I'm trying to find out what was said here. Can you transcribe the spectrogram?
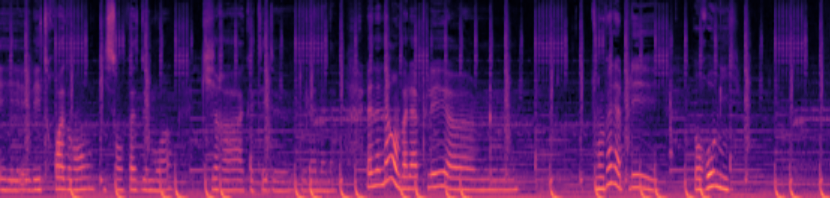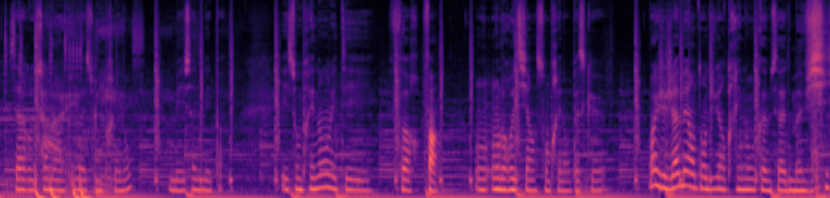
et les trois grands qui sont en face de moi, Kira à côté de, la nana. La nana, on va l'appeler. Euh, on va l'appeler Romy. Ça ressemble un peu à son prénom, mais ça ne l'est pas. Et son prénom était fort. Enfin, on le retient, son prénom, parce que moi, j'ai jamais entendu un prénom comme ça de ma vie.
